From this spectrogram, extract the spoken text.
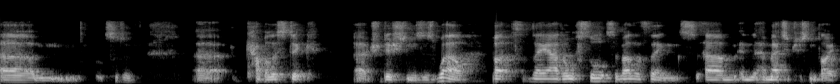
um, sort of uh, Kabbalistic uh, traditions as well, but they add all sorts of other things um, in the Hermetic tradition, like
